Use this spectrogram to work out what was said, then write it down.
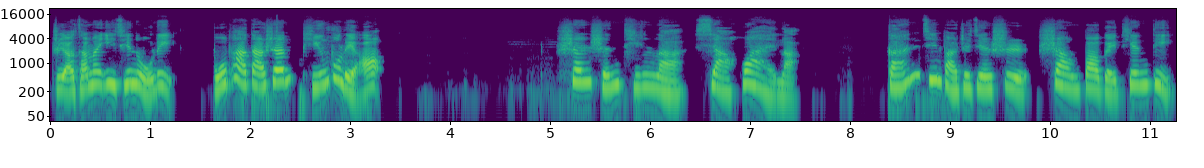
只要咱们一起努力，不怕大山平不了。”山神听了，吓坏了。赶紧把这件事上报给天帝。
